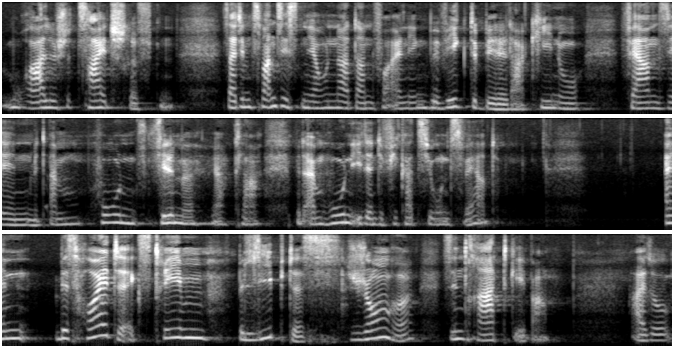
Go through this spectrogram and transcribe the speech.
moralische Zeitschriften. Seit dem 20. Jahrhundert dann vor allen Dingen bewegte Bilder, Kino, Fernsehen mit einem hohen, Filme, ja klar, mit einem hohen Identifikationswert. Ein bis heute extrem beliebtes Genre sind Ratgeber. Also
